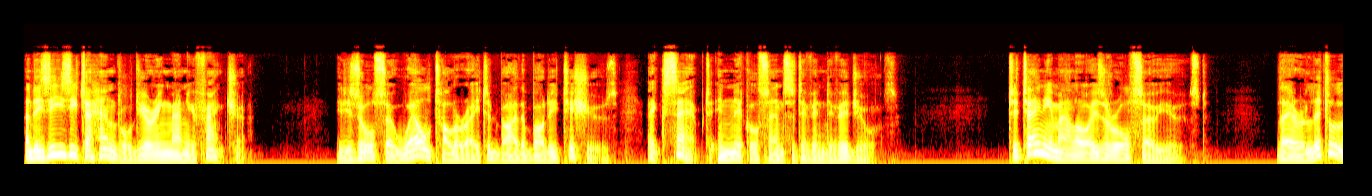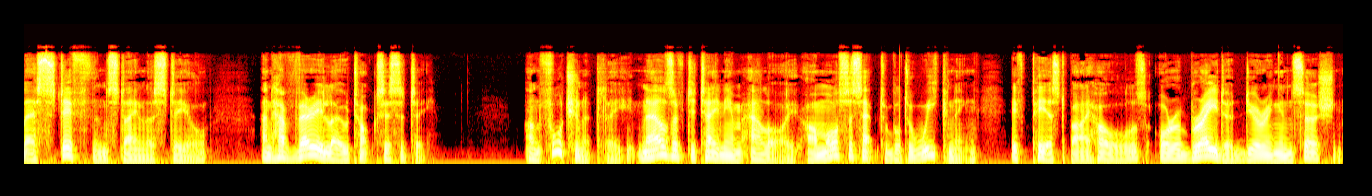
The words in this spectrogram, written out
and is easy to handle during manufacture. It is also well tolerated by the body tissues, except in nickel sensitive individuals. Titanium alloys are also used. They are a little less stiff than stainless steel and have very low toxicity. Unfortunately, nails of titanium alloy are more susceptible to weakening if pierced by holes or abraded during insertion,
